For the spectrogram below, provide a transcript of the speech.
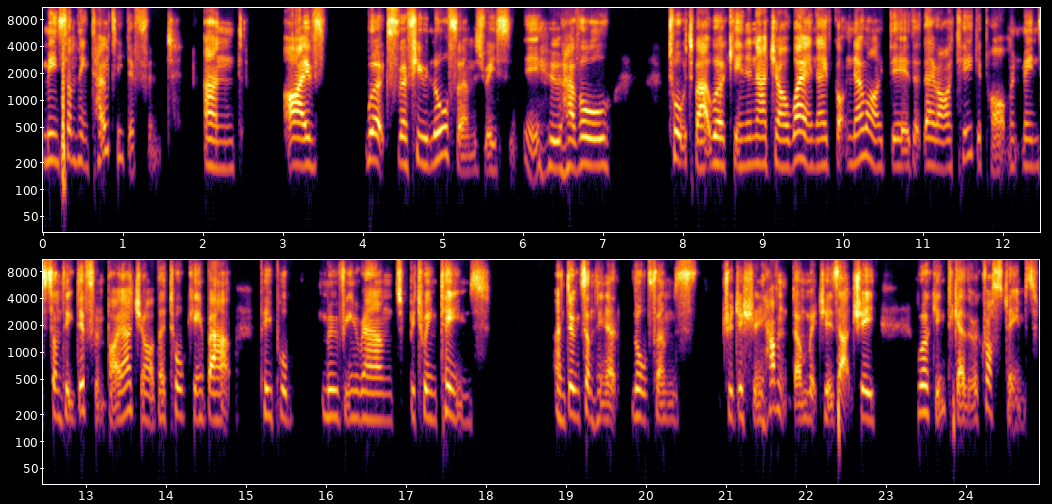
mean something totally different. And I've worked for a few law firms recently who have all talked about working in an agile way and they've got no idea that their IT department means something different by agile. They're talking about people moving around between teams and doing something that law firms traditionally haven't done, which is actually working together across teams.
